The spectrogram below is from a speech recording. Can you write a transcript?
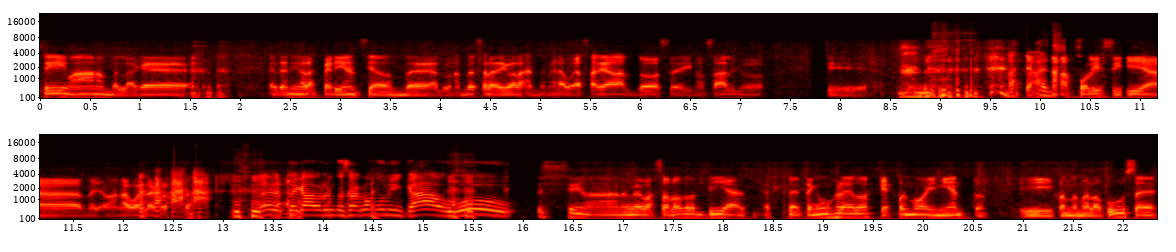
Sí, mano, en verdad que he tenido la experiencia donde algunas veces le digo a la gente, mira, voy a salir a las 12 y no salgo. Y llaman a la policía, me llaman a la guardia. Mira, este cabrón no se ha comunicado. Wow. Sí, mano, me pasó el otro día. Este, tengo un reloj que es por movimiento y cuando me lo puse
